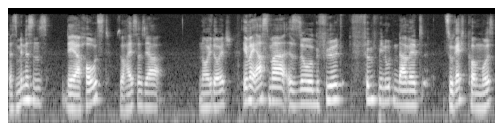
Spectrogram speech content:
dass mindestens der Host, so heißt das ja neudeutsch, immer erstmal so gefühlt fünf Minuten damit zurechtkommen muss,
